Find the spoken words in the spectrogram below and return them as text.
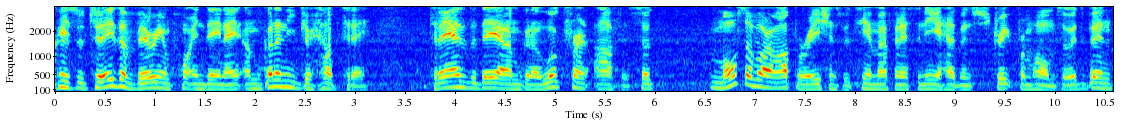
Okay, so today's a very important day and I, am gonna need your help today. Today is the day that I'm gonna look for an office. So most of our operations with TMF and Estaniga have been straight from home. So it's been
